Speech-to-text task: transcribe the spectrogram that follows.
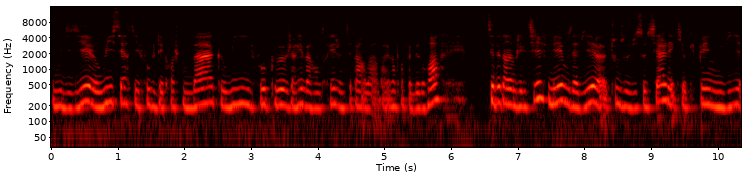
vous disiez euh, oui, certes, il faut que je décroche mon bac, oui, il faut que j'arrive à rentrer, je ne sais pas, bah, par exemple en fac de droit. C'était un objectif, mais vous aviez euh, toutes vos vies sociales et qui occupaient une vie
